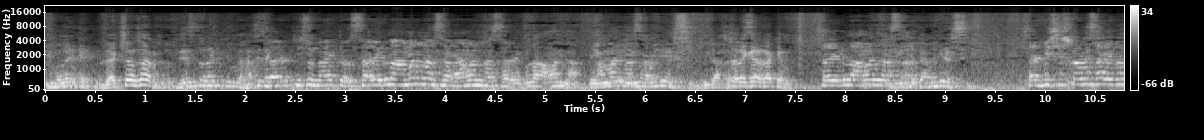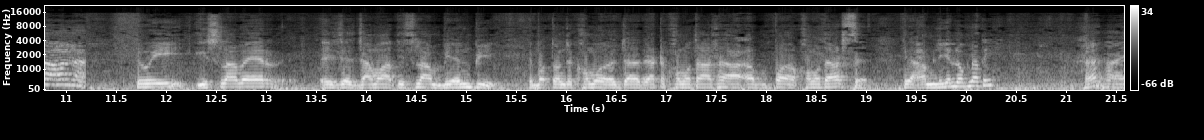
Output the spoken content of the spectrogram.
কি বলে? দেখছেন স্যার? কিছু নাই তো। স্যার এগুলো আমার না স্যার। আমার না স্যার। এগুলো আমার না। আমার না স্যার। আমি এসেছি স্যার এখানে রাখেন। স্যার এগুলো আমার না স্যার। আমি নিয়ে এসেছি। স্যার বিশ্বাস করেন স্যার এগুলো আমার না। তুই ইসলামের এই যে জামাত ইসলাম বিএনপি বর্তমান যে ক্ষম যা- একটা ক্ষমতা আসা ক্ষমতা আসছে তুই আমলিগের লোক না তুই? হ্যাঁ? ভাই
